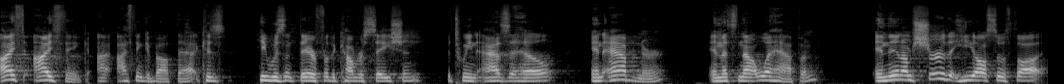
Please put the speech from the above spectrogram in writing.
I, th- I think I, I think about that because he wasn't there for the conversation between Asahel and Abner, and that's not what happened. And then I'm sure that he also thought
